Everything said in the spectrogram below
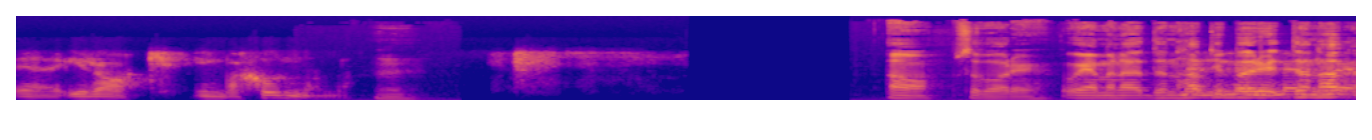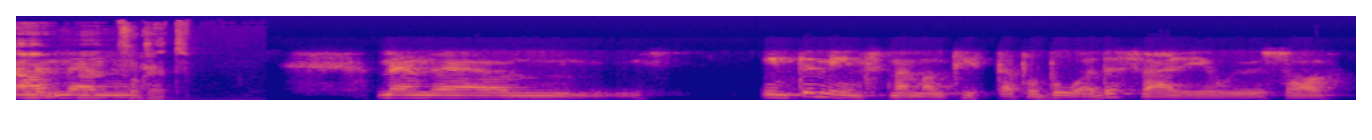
eh, Irak-invasionen. Mm. Ja, så var det Och jag menar, den hade ju börjat... Den hade, ja, men, fortsätt. Men um, inte minst när man tittar på både Sverige och USA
